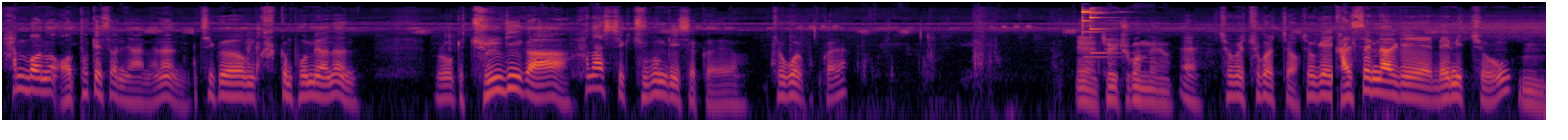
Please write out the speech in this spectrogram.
한 번은 어떻게 썼냐 하면은, 지금 가끔 보면은, 이렇게 줄기가 하나씩 죽은 게 있을 거예요. 저걸 볼까요? 예, 저희 죽었네요. 네, 저게 죽었죠. 저게 갈색 날개의 매미충, 음.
